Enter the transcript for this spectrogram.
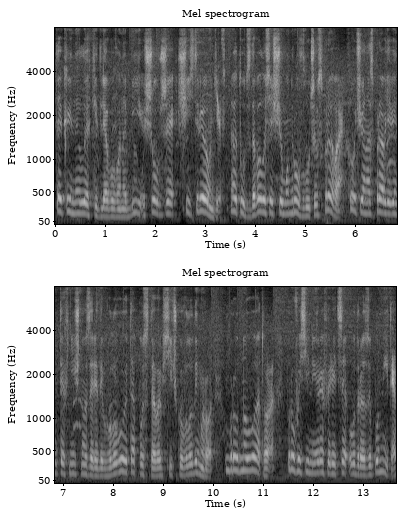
Такий нелегкий для Вована бій йшов вже 6 раундів. А тут здавалося, що Монро влучив справа. Хоча насправді він технічно зарядив головою та поставив січку Володимиру. Брудновато. Професійний рефері це одразу помітив.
